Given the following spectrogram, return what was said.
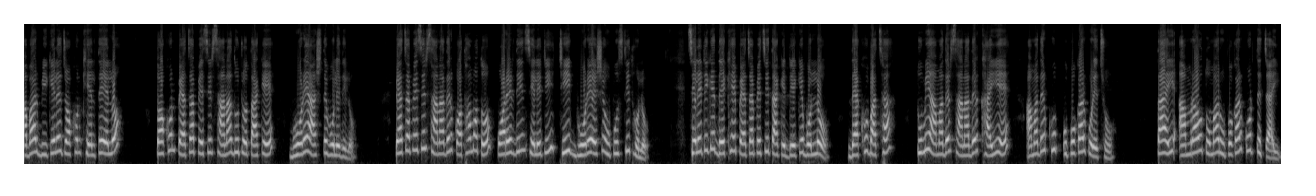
আবার বিকেলে যখন খেলতে এলো, তখন পেঁচা পেঁচির ছানা দুটো তাকে ভোরে আসতে বলে দিল। পেঁচা পেঁচির ছানাদের কথা মতো পরের দিন ছেলেটি ঠিক ভোরে এসে উপস্থিত হলো। ছেলেটিকে দেখে পেঁচাপেচি তাকে ডেকে বলল, দেখো বাছা, তুমি আমাদের সানাদের খাইয়ে আমাদের খুব উপকার করেছ। তাই আমরাও তোমার উপকার করতে চাই।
